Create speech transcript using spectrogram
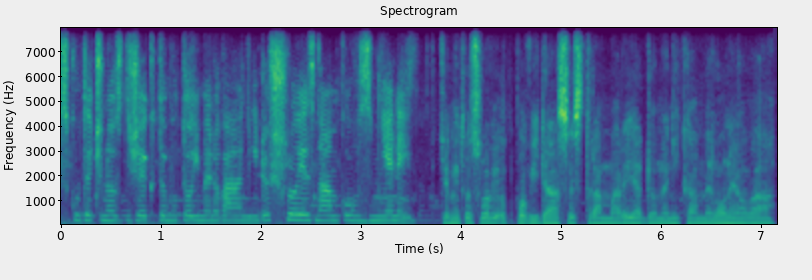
Skutečnost, že k tomuto jmenování došlo, je známkou změny. Těmito slovy odpovídá sestra Maria Domenika Meloneová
